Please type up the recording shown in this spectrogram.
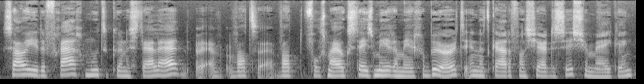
zou je de vraag moeten kunnen stellen, hè, wat, wat volgens mij ook steeds meer en meer gebeurt in het kader van shared decision making.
